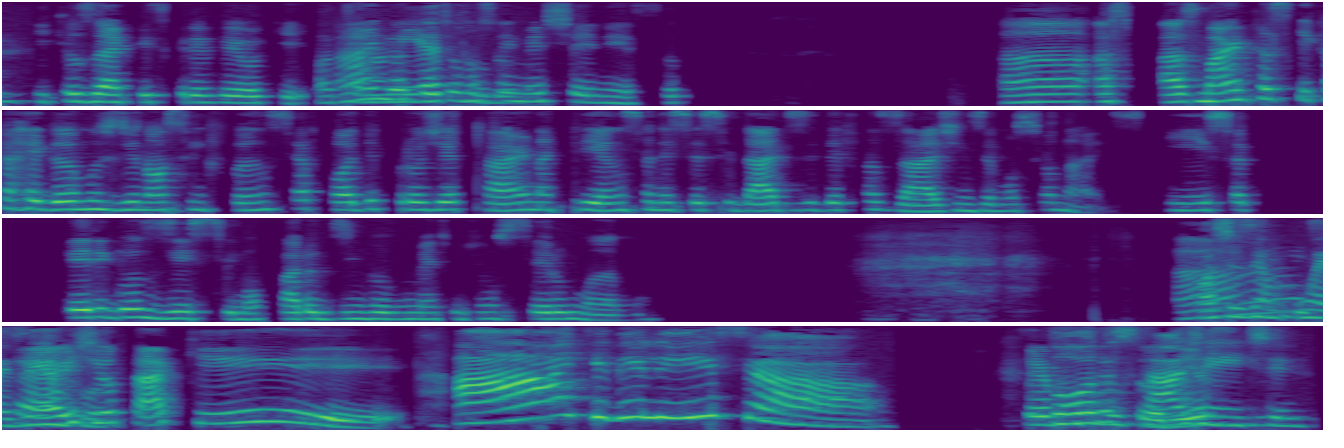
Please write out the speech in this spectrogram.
O que, que o Zeca escreveu aqui? Autonomia Ai, meu Deus, é eu não sei mexer nisso. Ah, as, as marcas que carregamos de nossa infância podem projetar na criança necessidades e defasagens emocionais. E isso é perigosíssimo para o desenvolvimento de um ser humano. Posso dizer um exemplo? Sérgio tá aqui. Ai, que delícia! Ser Todos, tá, gente?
